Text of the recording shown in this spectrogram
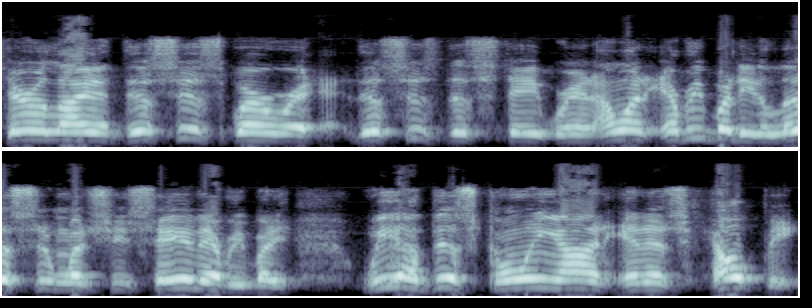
Carolina. This is where we're. This is the state we're in. I want everybody to listen to what she's saying. Everybody, we have this going on, and it's helping.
